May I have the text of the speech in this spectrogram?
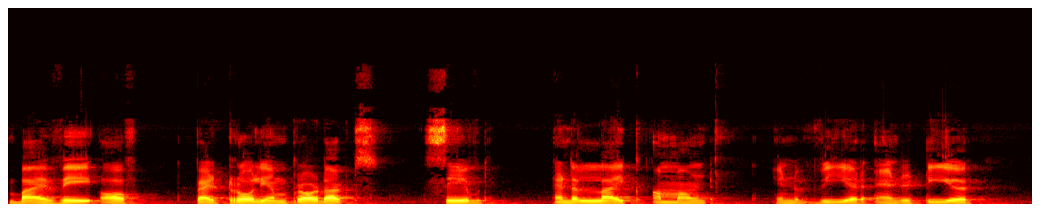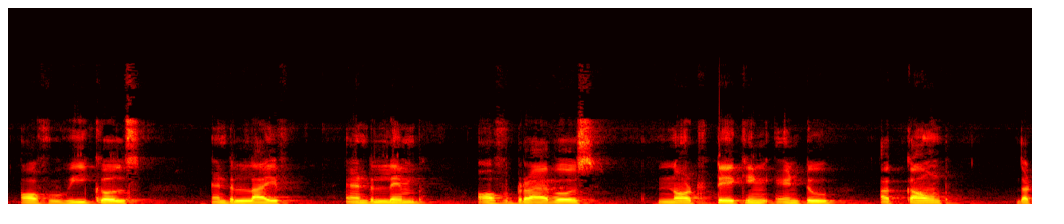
by way of petroleum products saved and a like amount in wear and tear of vehicles and life and limb of drivers not taking into account the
